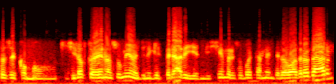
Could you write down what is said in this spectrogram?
entonces como Kichilov todavía no asumió y tiene que esperar y en diciembre supuestamente lo va a tratar,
